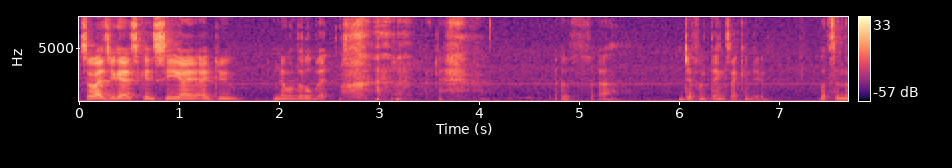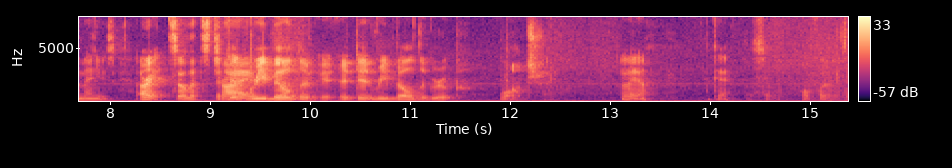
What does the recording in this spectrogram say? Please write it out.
So as you guys can see, I, I do know a little bit different things I can do. What's in the menus? All right, so let's It try. did rebuild the. It, it did rebuild the group launch. oh yeah. Okay. So hopefully that's.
